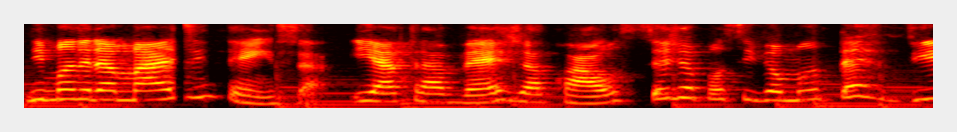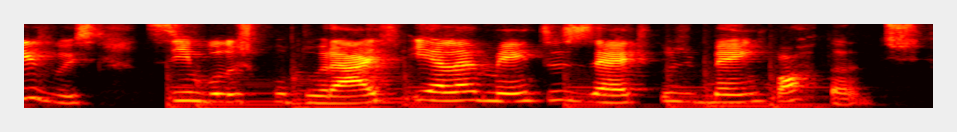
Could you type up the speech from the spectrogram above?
de maneira mais intensa e através da qual seja possível manter vivos símbolos culturais e elementos éticos bem importantes.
